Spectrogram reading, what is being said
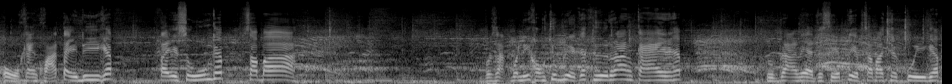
โอ้แข้งขวาเตะดีครับเตะสูงครับซาบาอุปสรรควันนี้ของจุมเหรียก็คือร่างกายนะครับรูปร่างเนี่ยอาจจะเสียเปรียบซาบาเชอกุยครับ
